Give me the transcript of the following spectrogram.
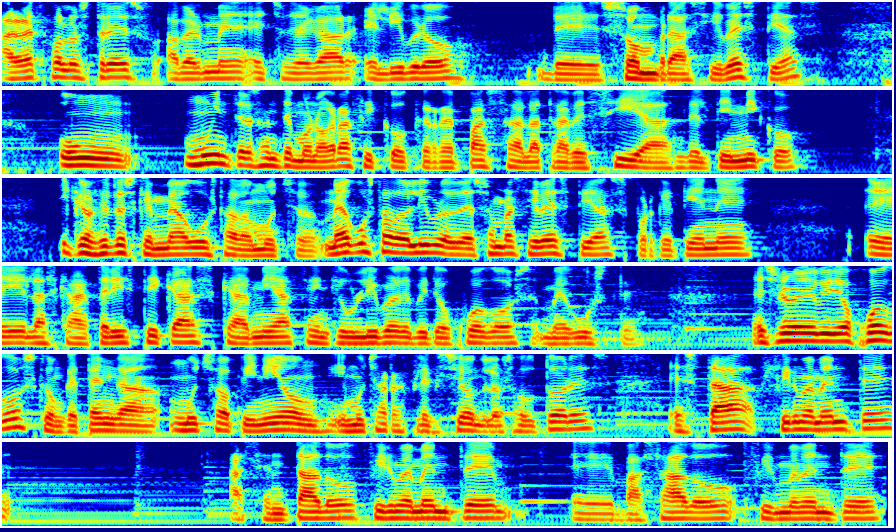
Agradezco a los tres haberme hecho llegar el libro de Sombras y Bestias, un muy interesante monográfico que repasa la travesía del Tímico y que lo cierto es que me ha gustado mucho. Me ha gustado el libro de Sombras y Bestias porque tiene eh, las características que a mí hacen que un libro de videojuegos me guste. Es un libro de videojuegos que aunque tenga mucha opinión y mucha reflexión de los autores, está firmemente asentado, firmemente eh, basado, firmemente,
